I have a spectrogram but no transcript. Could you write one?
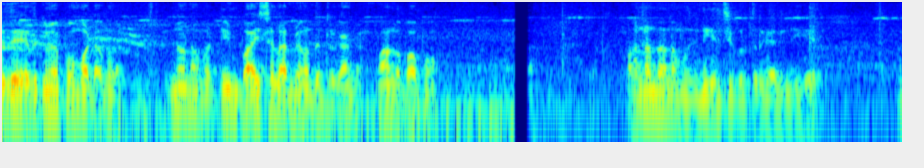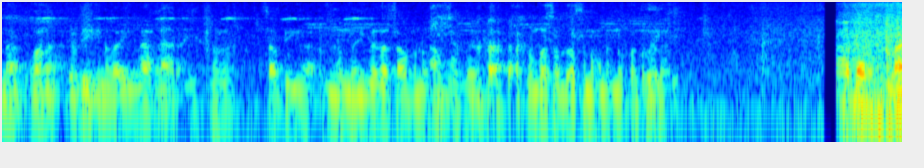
இது எதுக்குமே போக மாட்டாப்புல இன்னும் நம்ம டீம் பாய்ஸ் எல்லாருமே வந்துட்டு இருக்காங்க. வாங்க பார்ப்போம் அண்ணன் தான் நம்மளுக்கு நிகழ்ச்சி கொடுத்துருக்காரு இன்னைக்கு. அண்ணா வாங்க. எப்படி இருக்கீங்க? நல்லா இருக்கீங்களா. ஆ சாப்பிட்டீங்களா? இன்னும் இனிமேல் தான் சாப்பிடணும். ரொம்ப சந்தோஷம் நான் அண்ணனை பார்த்ததுல அண்ணா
